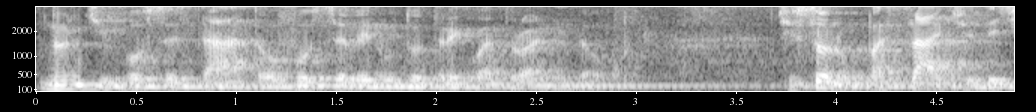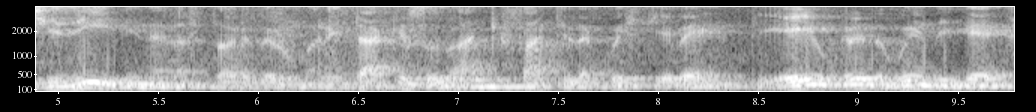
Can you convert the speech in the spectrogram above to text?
non ci fosse stato o fosse venuto 3-4 anni dopo. Ci sono passaggi decisivi nella storia dell'umanità che sono anche fatti da questi eventi e io credo quindi che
